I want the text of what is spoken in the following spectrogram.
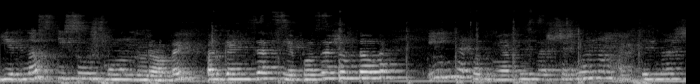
jednostki służb mundurowych, organizacje pozarządowe i inne podmioty za szczególną aktywność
